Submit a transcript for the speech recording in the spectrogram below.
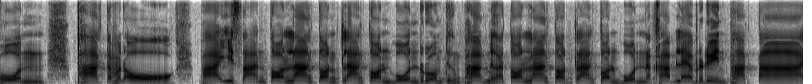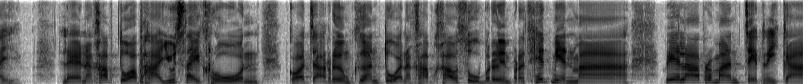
ฑล ภาคตะวันออก ภาคอีสานตอนล่างตอนกลางตอนบน รวมถึงภาคเหนือตอนล่างตอนกลางตอนบนนะครับ และบริเวณภาคใต้ และนะครับตัวพายุไซโครน ก็จะเริ่มเคลื่อนตัวนะครับเข้าสู่บริเวณประเทศเมียนมา เวลาประมาณ7นาฬิกา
